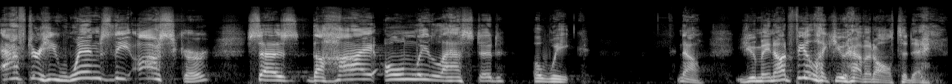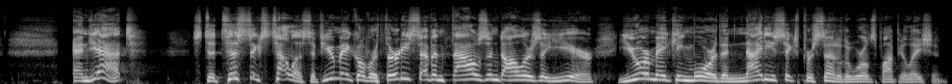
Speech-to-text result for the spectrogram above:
after he wins the Oscar, says the high only lasted a week. Now, you may not feel like you have it all today. And yet, statistics tell us if you make over $37,000 a year, you are making more than 96% of the world's population.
